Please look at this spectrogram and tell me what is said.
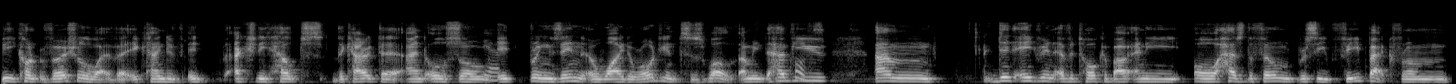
be controversial or whatever it kind of it actually helps the character and also yeah. it brings in a wider audience as well i mean have you um did Adrian ever talk about any, or has the film received feedback from,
